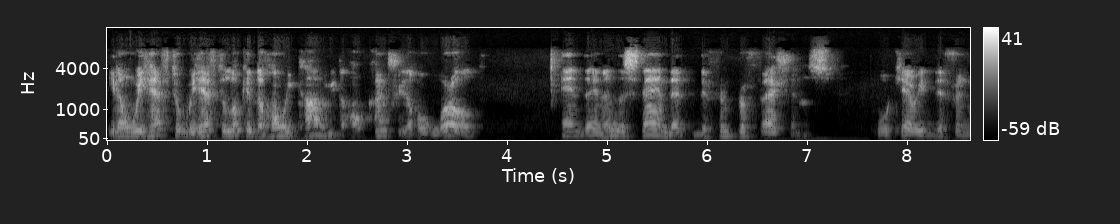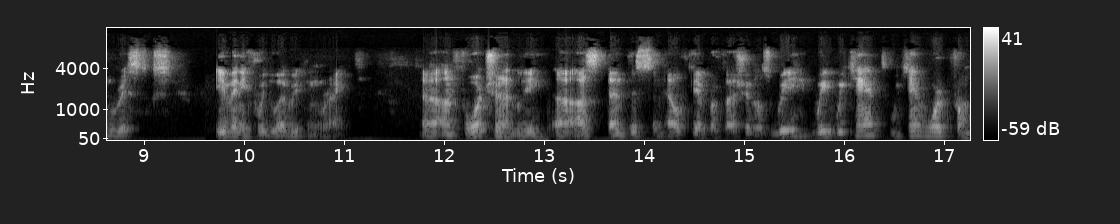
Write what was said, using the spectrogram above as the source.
you know we have to we have to look at the whole economy the whole country the whole world and then understand that different professions will carry different risks even if we do everything right uh, unfortunately, uh, us dentists and healthcare professionals, we, we, we, can't, we can't work from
